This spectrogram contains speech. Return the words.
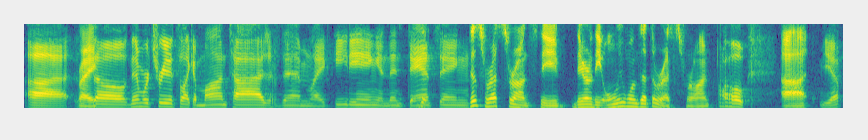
Uh, Right. So then we're treated to like a montage of them like eating and then dancing. this restaurant, Steve, they are the only ones at the restaurant. oh, Uh, yep.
